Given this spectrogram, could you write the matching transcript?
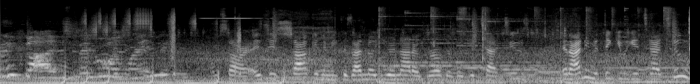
Swear to God, this one more thing. I'm sorry. It's just shocking to me because I know you're not a girl that would get tattoos, and I didn't even think you would get tattoos.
